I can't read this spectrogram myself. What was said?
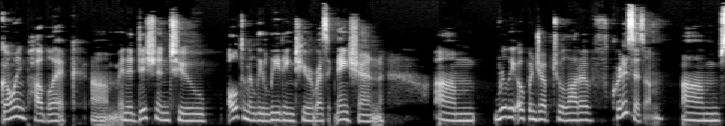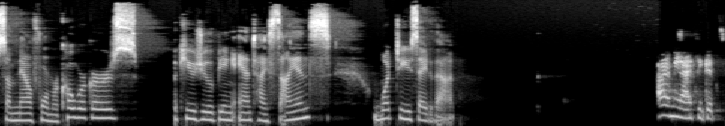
going public, um, in addition to ultimately leading to your resignation, um, really opened you up to a lot of criticism. Um, some now former coworkers, accuse you of being anti science. What do you say to that? I mean, I think it's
